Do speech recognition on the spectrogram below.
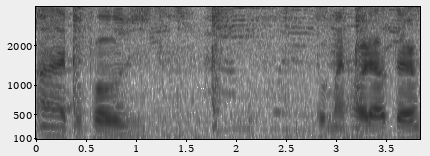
I proposed, put my heart out there.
